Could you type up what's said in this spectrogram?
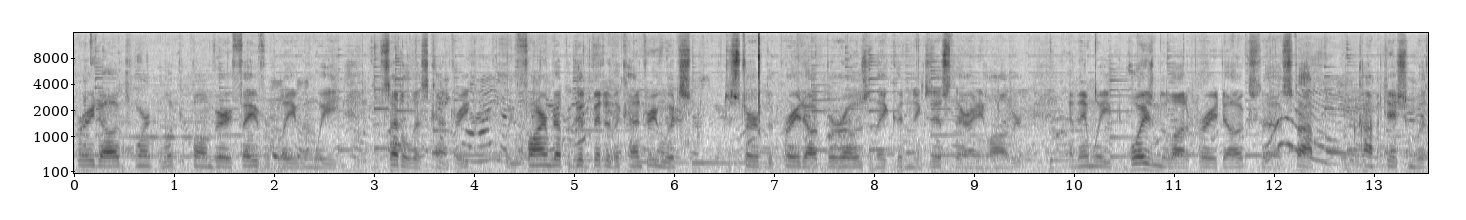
prairie dogs weren't looked upon very favorably when we settled this country. We farmed up a good bit of the country, which disturbed the prairie dog burrows, and they couldn't exist there any longer. And then we poisoned a lot of prairie dogs to stop competition with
